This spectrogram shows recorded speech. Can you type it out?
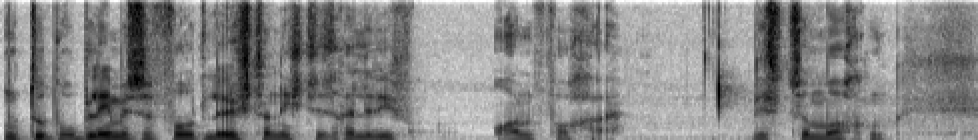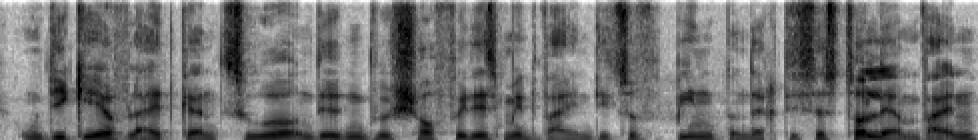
und du Probleme sofort löst, dann ist das relativ einfacher, das zu machen. Und ich gehe auf Leute gern zu und irgendwo schaffe ich das mit Wein, die zu verbinden. Und echt das ist das Tolle am Wein.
